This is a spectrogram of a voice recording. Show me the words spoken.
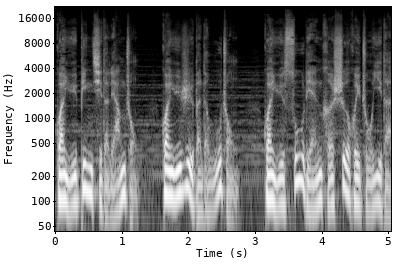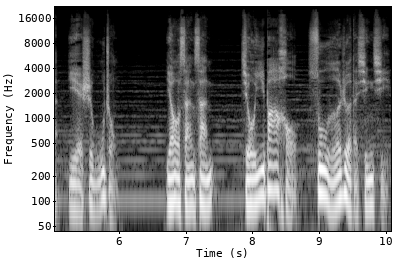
关于兵器的两种，关于日本的五种，关于苏联和社会主义的也是五种。幺三三九一八后，苏俄热的兴起，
